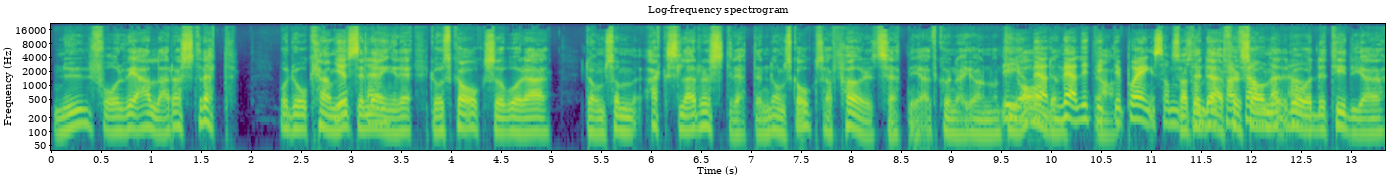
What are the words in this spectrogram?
nu får vi alla rösträtt. Och då kan vi Just inte det. längre, då ska också våra de som axlar rösträtten, de ska också ha förutsättningar att kunna göra Det är någonting ju en av väldigt, den. väldigt Ja. viktig poäng som, Så att det är som därför som där. då Ja. det tidiga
